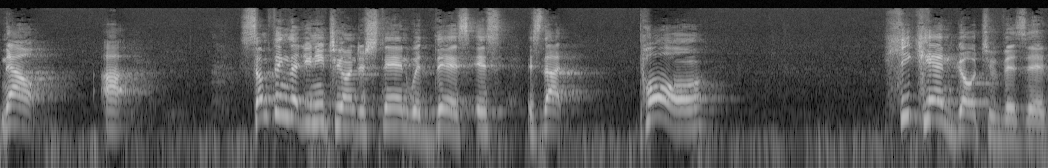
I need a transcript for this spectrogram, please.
Now, uh, Something that you need to understand with this is, is that Paul, he can go to visit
